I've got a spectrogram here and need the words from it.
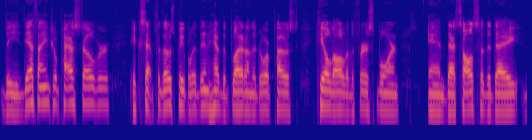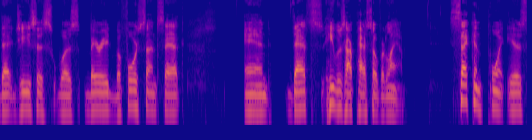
The death angel passed over, except for those people that didn't have the blood on the doorpost, killed all of the firstborn. And that's also the day that Jesus was buried before sunset. And that's he was our Passover lamb. Second point is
